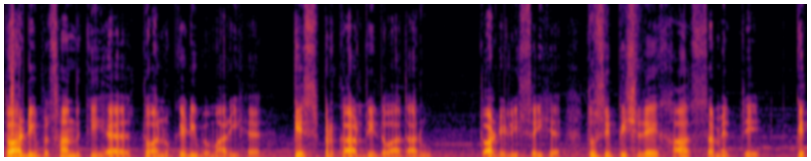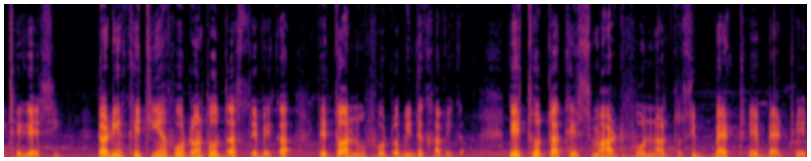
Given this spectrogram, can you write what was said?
ਤੁਹਾਡੀ ਪਸੰਦ ਕੀ ਹੈ? ਤੁਹਾਨੂੰ ਕਿਹੜੀ ਬਿਮਾਰੀ ਹੈ? ਕਿਸ ਪ੍ਰਕਾਰ ਦੀ ਦਵਾ ਦਾਰੂ ਤੁਹਾਡੇ ਲਈ ਸਹੀ ਹੈ? ਤੁਸੀਂ ਪਿਛਲੇ ਖਾਸ ਸਮੇਂ ਤੇ ਕਿੱਥੇ ਗਏ ਸੀ? ਤੁਹਾਡੀਆਂ ਖਿੱਚੀਆਂ ਫੋਟੋਆਂ ਤੋਂ ਦੱਸ ਦੇਵੇਗਾ ਤੇ ਤੁਹਾਨੂੰ ਫੋਟੋ ਵੀ ਦਿਖਾਵੇਗਾ। ਇੱਥੋਂ ਤੱਕ ਕਿ ਸਮਾਰਟਫੋਨ ਨਾਲ ਤੁਸੀਂ ਬੈਠੇ ਬੈਠੇ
